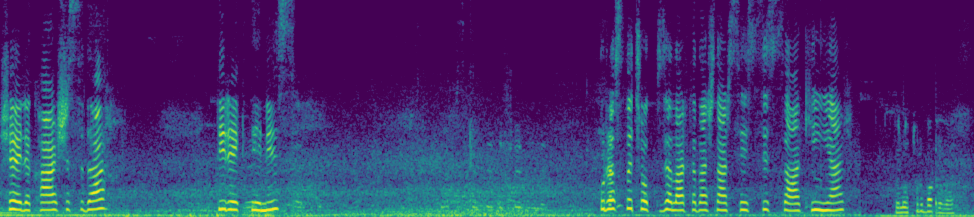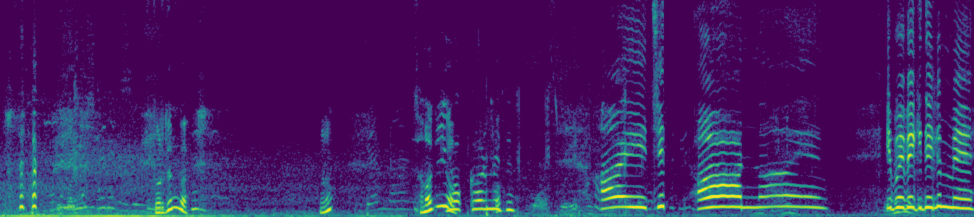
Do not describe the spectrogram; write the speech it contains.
Şöyle karşısı da direkt deniz. Burası da çok güzel arkadaşlar. Sessiz, sakin yer. Gel otur bak. Gördün mü? Hı? Sana diyor. Yok görmedim. Ay cid. Aa nein. İbo eve gidelim mi?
